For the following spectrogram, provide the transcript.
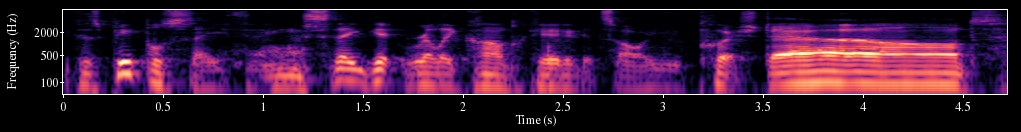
Because people say things, they get really complicated. It's all you pushed out.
